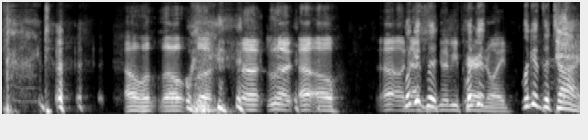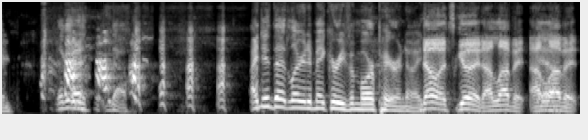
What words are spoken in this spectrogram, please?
oh, oh, look, uh, look, uh oh. Oh, now she's the, gonna be paranoid. Look at, look at the time no. I did that, Larry, to make her even more paranoid. No, it's good. I love it. I yeah. love it.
